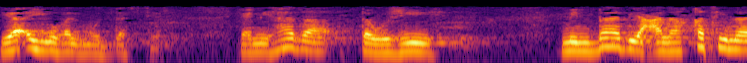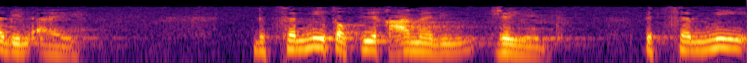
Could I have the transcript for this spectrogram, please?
يا أيها المدثر. يعني هذا توجيه من باب علاقتنا بالآية. بتسميه تطبيق عملي جيد. بتسميه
